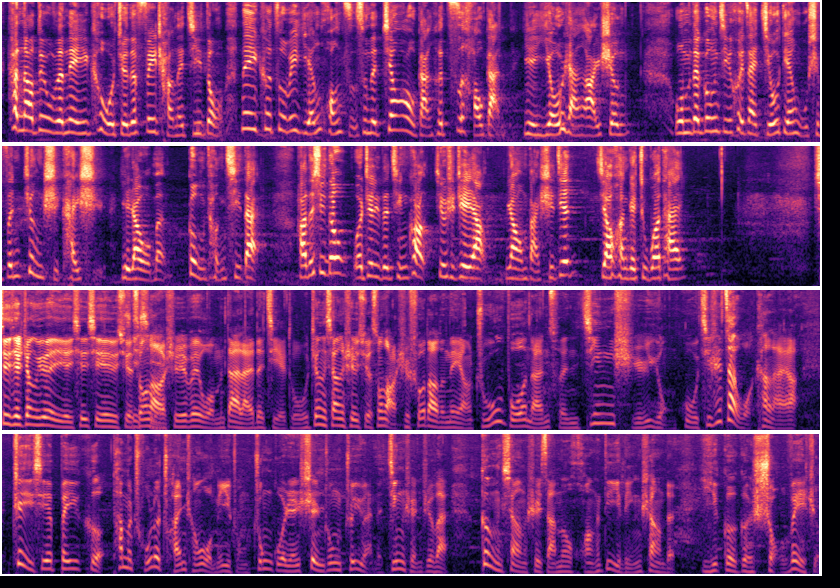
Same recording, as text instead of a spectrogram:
看到队伍的那一刻，我觉得非常的激动，那一刻作为炎黄子孙的骄傲感和自豪感也油然而生。我们的公祭会在九点五十分正式开始，也让我们共同期待。好的，旭东，我这里的情况就是这样，让我们把时间交还给主播台。谢谢郑月，也谢谢雪松老师为我们带来的解读。正像是雪松老师说到的那样，竹帛难存，金石永固。其实，在我看来啊，这些碑刻，他们除了传承我们一种中国人慎终追远的精神之外，更像是咱们黄帝陵上的一个个守卫者。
